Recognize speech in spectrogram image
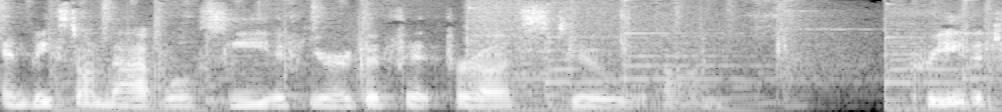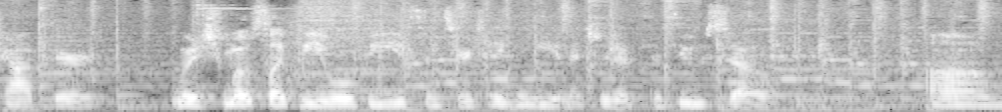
And based on that, we'll see if you're a good fit for us to um, create a chapter, which most likely you will be since you're taking the initiative to do so. Um,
